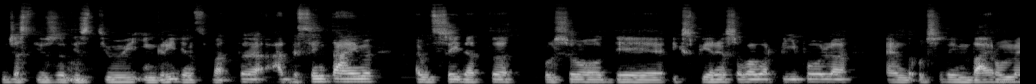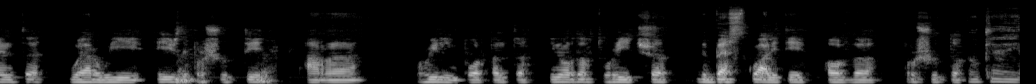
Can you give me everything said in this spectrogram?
we just use uh, these two ingredients. But uh, at the same time, I would say that uh, also the experience of our people and also the environment where we age the prosciutti are really important in order to reach the best quality of prosciutto. Okay,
